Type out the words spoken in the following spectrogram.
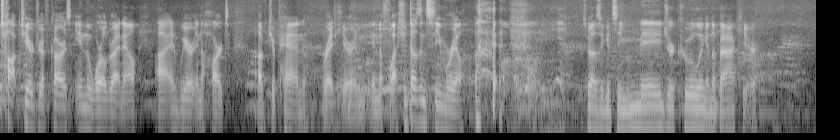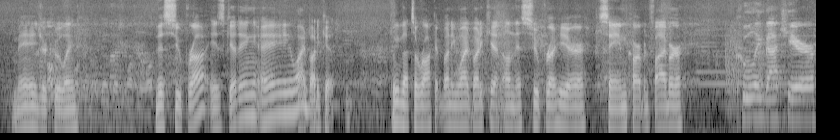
top tier drift cars in the world right now, uh, and we are in the heart of Japan right here in, in the flesh. It doesn't seem real. So as you can see, major cooling in the back here. Major cooling. This Supra is getting a wide body kit. I believe that's a Rocket Bunny wide body kit on this Supra here. Same carbon fiber. Cooling back here,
